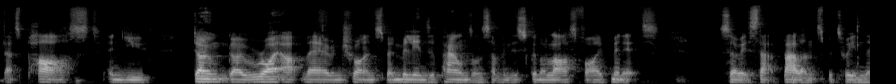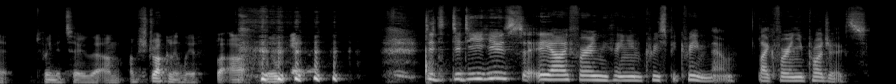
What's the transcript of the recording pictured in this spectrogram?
that's past and you don't go right up there and try and spend millions of pounds on something that's going to last five minutes. So it's that balance between the between the two that I'm I'm struggling with, but will get did did you use AI for anything in Krispy Kreme now? Like for any projects?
